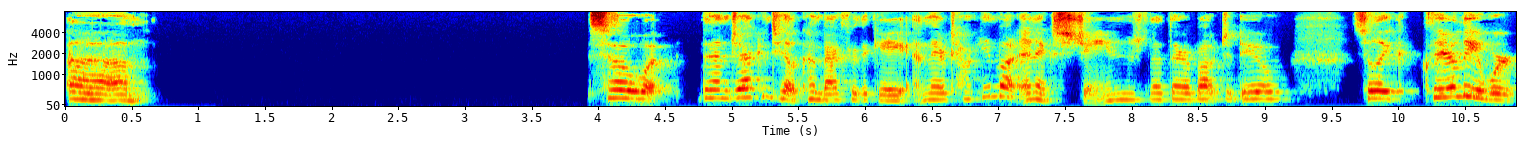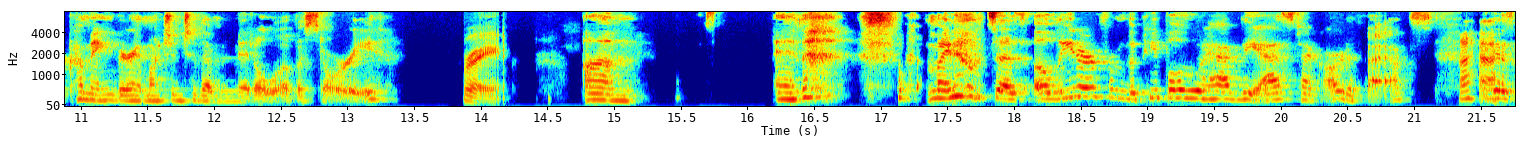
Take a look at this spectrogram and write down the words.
um so then Jack and Teal'c come back through the gate and they're talking about an exchange that they're about to do. So like clearly we're coming very much into the middle of a story. Right. Um and my note says a leader from the people who have the Aztec artifacts because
